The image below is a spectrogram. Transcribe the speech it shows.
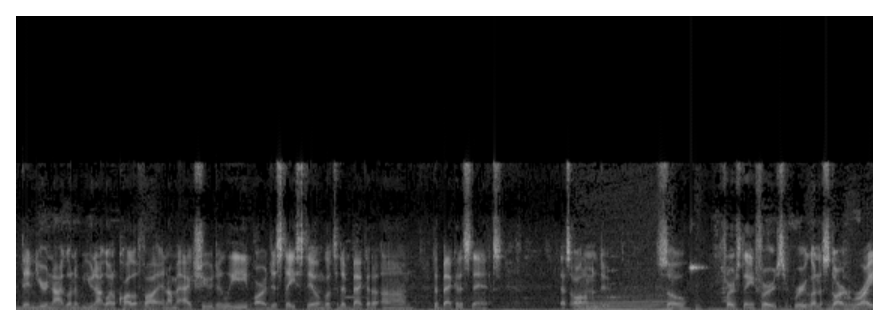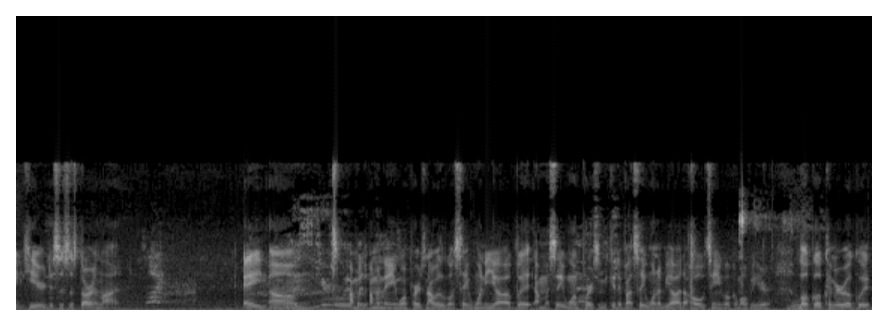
then you're not gonna you're not gonna qualify, and I'm gonna ask you to leave or just stay still and go to the back of the um the back of the stands. That's all I'm gonna do. So, first thing first, we're gonna start right here. This is the starting line. Hey, um, Here's the way I'm gonna name one person. I was gonna say one of y'all, but I'm gonna say one person because if I say one of y'all, the whole team gonna come over here. Loco, come here real quick.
